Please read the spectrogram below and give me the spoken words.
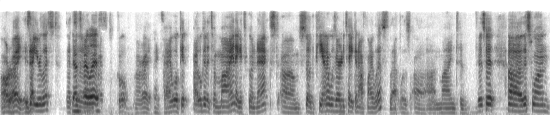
All right, is that your list? That's uh, my list. Cool. All right, Thanks, I will get I will get into mine. I get to go next. Um, so the piano was already taken off my list. That was uh, on mine to visit. Uh, this one,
